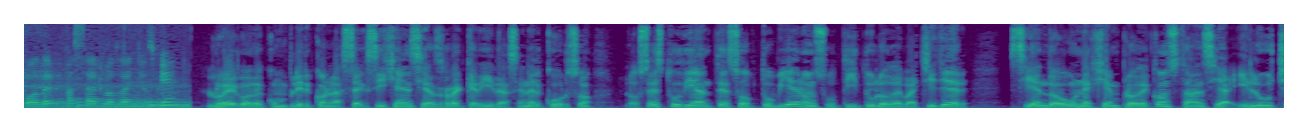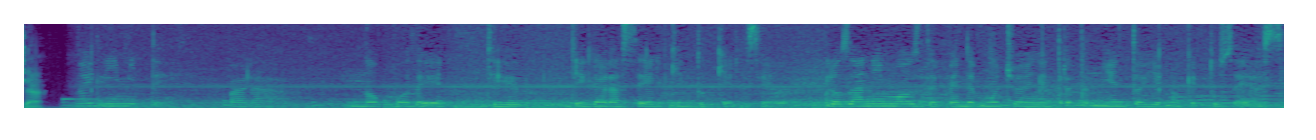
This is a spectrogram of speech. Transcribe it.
poder pasar los años bien. Luego de cumplir con las exigencias requeridas en el curso, los estudiantes obtuvieron su título de bachiller, siendo un ejemplo de constancia y lucha. No hay límite para no poder llegar a ser quien tú quieres ser. Los ánimos dependen mucho en el tratamiento y en lo que tú seas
